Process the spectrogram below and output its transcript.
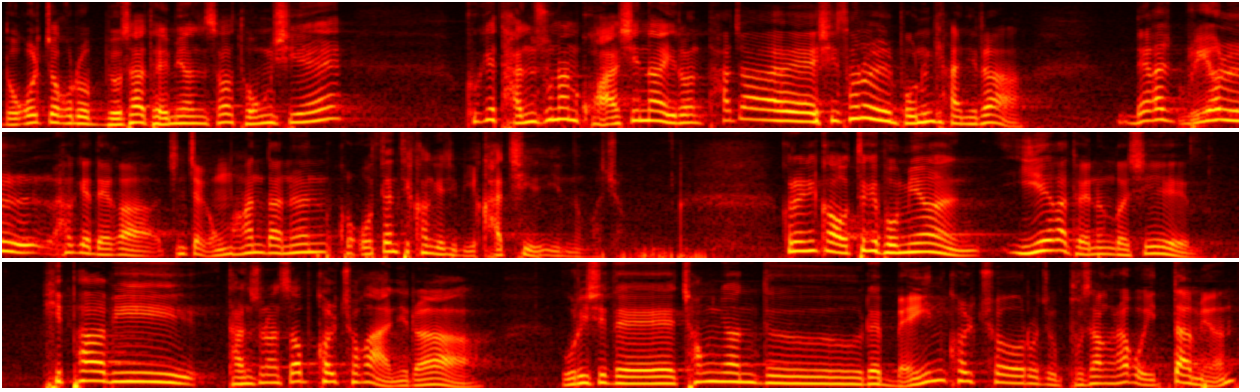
노골적으로 묘사되면서 동시에 그게 단순한 과시나 이런 타자의 시선을 보는 게 아니라 내가 리얼하게 내가 진짜 욕망한다는 그 authentic한 게 지금 이 같이 있는 거죠. 그러니까 어떻게 보면 이해가 되는 것이 힙합이 단순한 서브컬처가 아니라 우리 시대의 청년들의 main culture로 지금 부상을 하고 있다면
